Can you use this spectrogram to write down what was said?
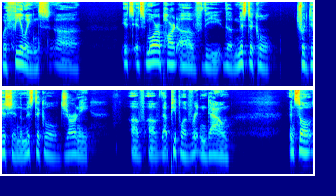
with feelings uh, it's it's more a part of the the mystical tradition the mystical journey of of that people have written down. And so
